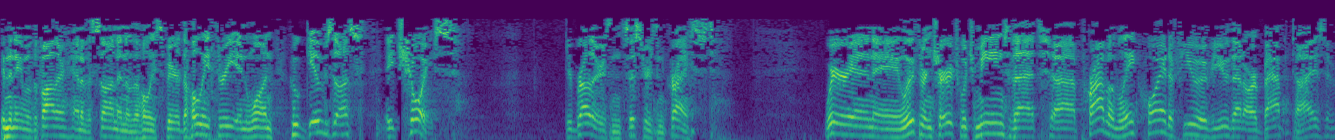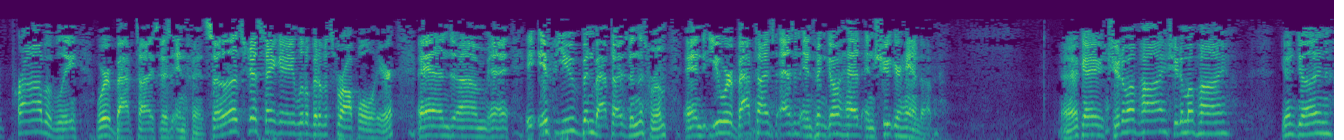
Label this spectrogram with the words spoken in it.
In the name of the Father, and of the Son, and of the Holy Spirit, the Holy Three in One, who gives us a choice. Dear brothers and sisters in Christ, we're in a Lutheran church, which means that uh, probably quite a few of you that are baptized probably were baptized as infants. So let's just take a little bit of a straw poll here. And um, eh, if you've been baptized in this room and you were baptized as an infant, go ahead and shoot your hand up. Okay, shoot them up high, shoot them up high. Good, good.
